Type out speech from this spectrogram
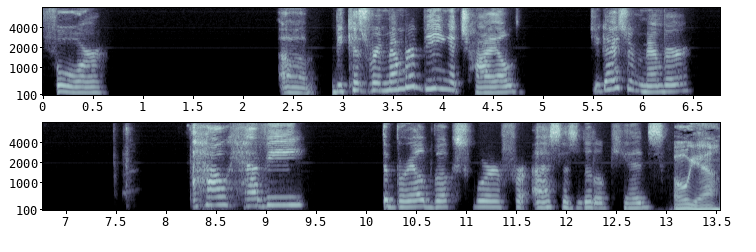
for um, because remember being a child do you guys remember how heavy the braille books were for us as little kids? Oh yeah.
